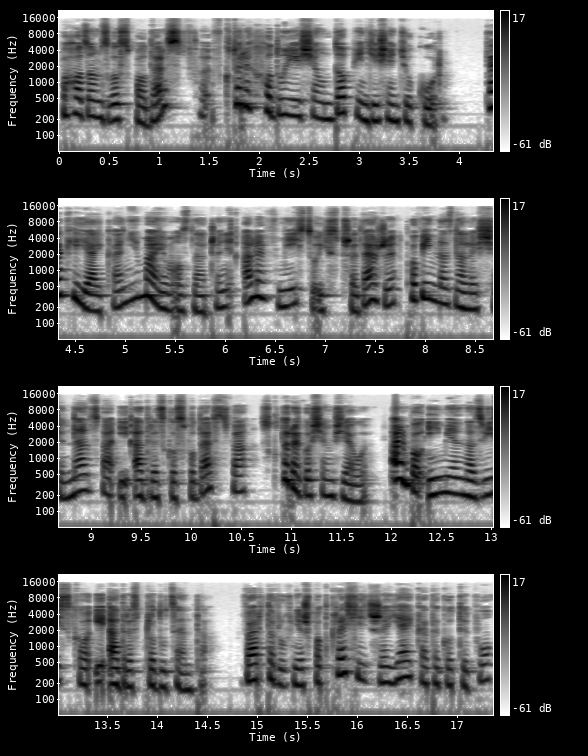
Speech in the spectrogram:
pochodzą z gospodarstw, w których hoduje się do 50 kur. Takie jajka nie mają oznaczeń, ale w miejscu ich sprzedaży powinna znaleźć się nazwa i adres gospodarstwa, z którego się wzięły, albo imię, nazwisko i adres producenta. Warto również podkreślić, że jajka tego typu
